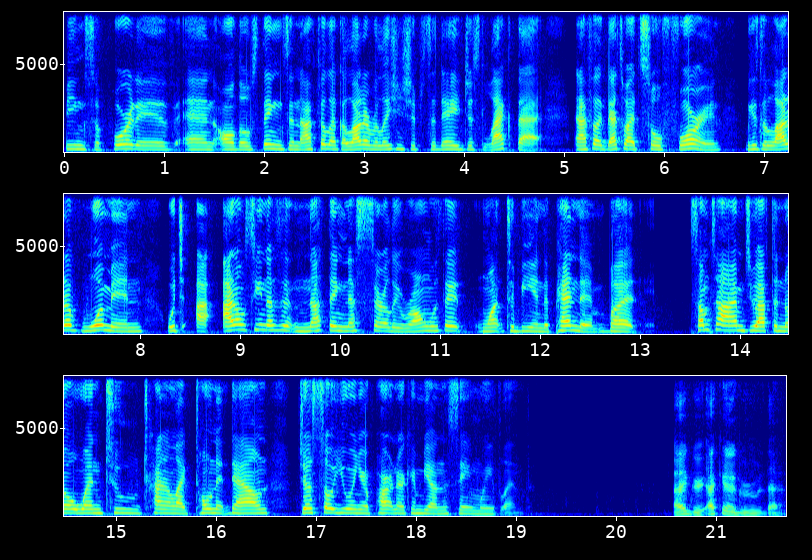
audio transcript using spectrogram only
being supportive, and all those things. And I feel like a lot of relationships today just lack that. And I feel like that's why it's so foreign because a lot of women, which I, I don't see nothing, nothing necessarily wrong with it, want to be independent. But sometimes you have to know when to kind of like tone it down just so you and your partner can be on the same wavelength. I agree. I can agree with that.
